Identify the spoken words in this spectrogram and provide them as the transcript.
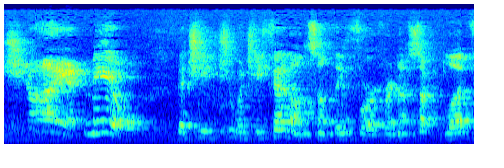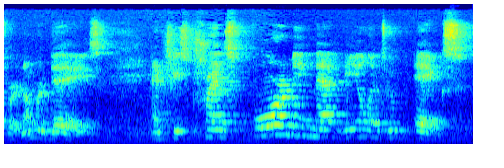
giant meal that she, she when she fed on something for, for sucked blood for a number of days, and she's transforming that meal into eggs.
